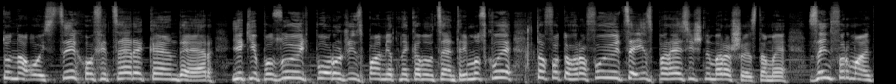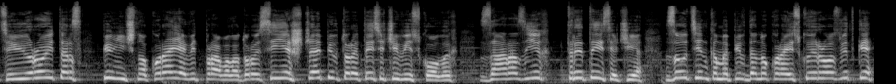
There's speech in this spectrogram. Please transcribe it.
то на ось цих офіцери КНДР, які позують поруч із пам'ятниками в центрі Москви та фотографуються із пересічними рашистами. За інформацією Reuters, Північна Корея відправила до Росії ще півтори тисячі військових. Зараз їх три тисячі. За оцінками південнокорейської розвідки,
